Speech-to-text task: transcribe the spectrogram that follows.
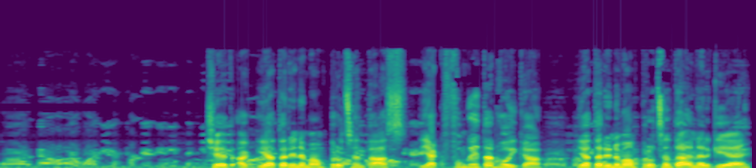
Path. Uh, a já tady nemám procenta. Jak funguje ta dvojka? Uh, Já tady nemám procenta energie.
